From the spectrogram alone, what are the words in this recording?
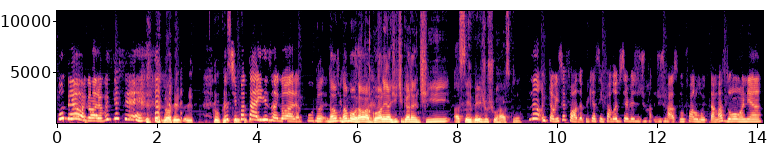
Fudeu agora, vou esquecer. Não, e- e- desculpe, Tô tipo a. Thaís agora, puta. Na, na- Tipo, na moral, agora é a gente garantir a cerveja e o churrasco, né? Não, então, isso é foda, porque assim, falou de cerveja de churra- de churrasco, não falou muito da Amazônia,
